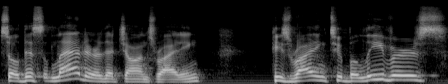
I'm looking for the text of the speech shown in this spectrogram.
So this letter that John's writing, he's writing to believers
